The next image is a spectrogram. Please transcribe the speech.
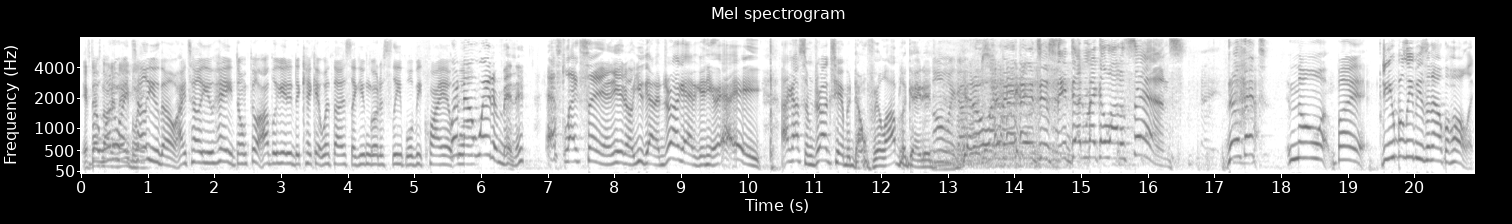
if that's But what not do enabling. I tell you though? I tell you, hey, don't feel obligated to kick it with us. Like you can go to sleep. We'll be quiet. Well, we'll... now wait a minute. That's like saying, you know, you got a drug addict in here. Hey, I got some drugs here, but don't feel obligated. Oh, my You know what I mean? It just it doesn't make a lot of sense. Does it? No, but Do you believe he's an alcoholic?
